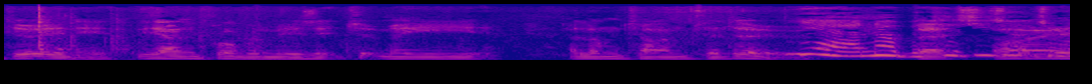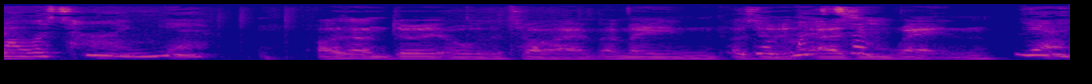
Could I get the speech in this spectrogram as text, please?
doing it. The only problem is it took me a long time to do. Yeah, no, know, because you don't I, do all the time, yeah. I don't do it all the time. I mean, it I do it matter. as and when. Yeah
